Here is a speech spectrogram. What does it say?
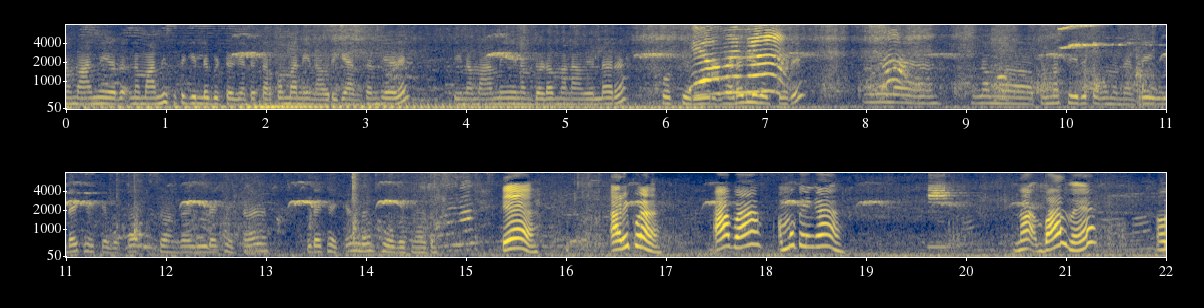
ನಮ್ಮ ಮಾಮಿಯವರು, ನಮ್ಮ ಮಾಮಿ ಸತಿಗೆ ಇಲ್ಲೇ ಬಿಟ್ಟೋಗಿ ಅಂತ ಕರ್ಕೊಂಬನ್ನಿ ಅವರಿಗೆ ಅಂತಂದು ಹೇಳಿ. ಈಗ ನಮ್ಮ ಮಾಮಿ, ನಮ್ಮ ದೊಡ್ಡಮ್ಮ ನಾವೆಲ್ಲರೂ ಹೋಗ್ತೀವಿ ಹಡಗ್ಲಿಗೆ ಹೋಗ್ತೀವಿ ನಮ್ಮ ತಮ್ಮ ಸೀರೆ ತೊಗೊಂಬಂದ್ರಿ ಈಗ ಉಡಕ್ಕೆ ಹಾಕ್ಯಬೇಕು. ಸೊ ಹಂಗಾಗಿ ಉಡಕ್ಕೆ ಹಾಕ ಉಡಕ್ಕೆ ಹಾಕ್ಯಂದು ಹೋಗ್ಬೇಕು ನೋಡ್ರಿ. ಏ, ಅರಿಪ, ಆ ಬಾ, ಅಮ್ಮಕ್ಕ ಹಿಂಗ. ನಾ ಬಾದ್ಮೆ ಅವ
